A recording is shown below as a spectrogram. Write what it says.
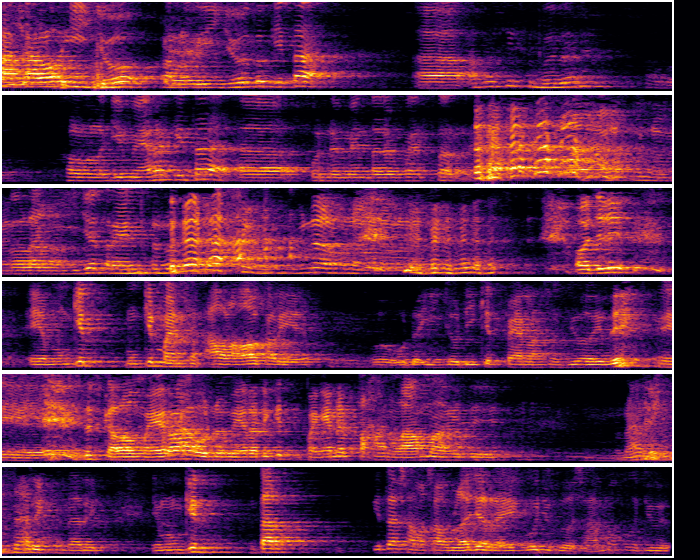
kalau hijau, kalau hijau tuh kita eh, apa sih sebenarnya? Kalau lagi merah kita eh, fundamental investor. Kalau lagi hijau trader. benar benar benar. Oh jadi ya mungkin mungkin mindset awal-awal kali ya. Wah, Udah hijau dikit pengen langsung jual gitu. ya. Iya. Terus kalau merah udah merah dikit pengennya tahan lama gitu ya. Hmm, Menarik menarik menarik. Ya mungkin ntar kita sama-sama belajar ya. Gue juga sama gue juga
